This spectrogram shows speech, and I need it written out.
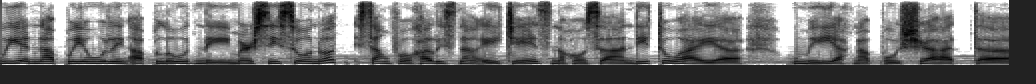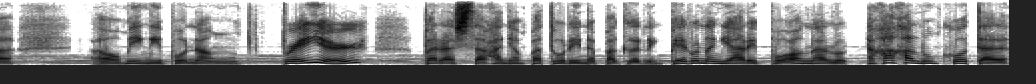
Uyan nga po yung huling upload ni Mercy Sunot, isang vocalist ng AJS na kung saan dito ay ah, umiiyak na po siya at ah, humingi po ng prayer para sa kanyang patuloy na pagaling. Pero nangyari po ang nakakalungkot at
